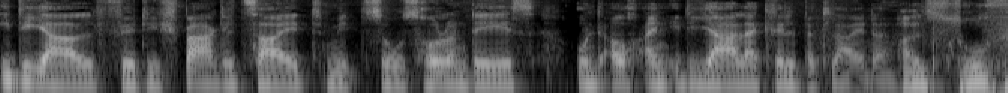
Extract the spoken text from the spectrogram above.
Ideal für die Spargelzeit mit Sauce Hollandaise und auch ein idealer Grillbegleiter. Als Truff,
